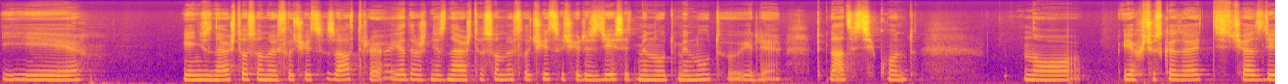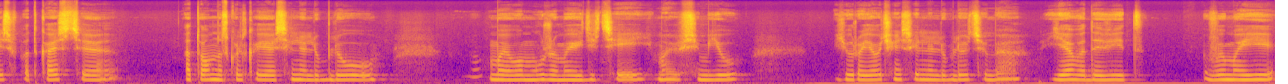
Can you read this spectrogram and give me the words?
И я не знаю, что со мной случится завтра. Я даже не знаю, что со мной случится через 10 минут, минуту или 15 секунд. Но я хочу сказать сейчас здесь в подкасте о том, насколько я сильно люблю моего мужа, моих детей, мою семью. Юра, я очень сильно люблю тебя. Ева, Давид, вы мои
